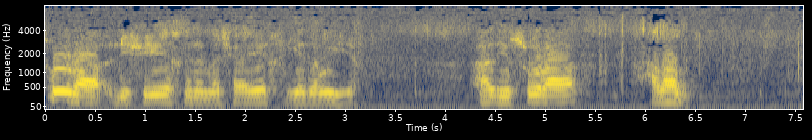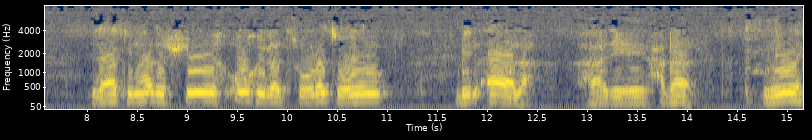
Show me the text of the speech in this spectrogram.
صورة لشيخ من المشايخ يدوية. هذه الصورة حرام. لكن هذا الشيخ أخذت صورته بالآلة. هذه حلال. ليه؟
